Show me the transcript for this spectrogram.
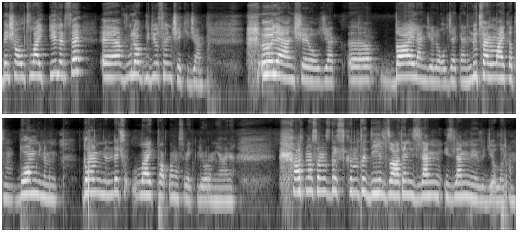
5-6 like gelirse e, vlog videosunu çekeceğim. Öyle yani şey olacak. E, daha eğlenceli olacak yani. Lütfen like atın. Doğum günüm doğum günümde çok like patlaması bekliyorum yani. Atmasanız da sıkıntı değil. Zaten izlen, izlenmiyor videolarım.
